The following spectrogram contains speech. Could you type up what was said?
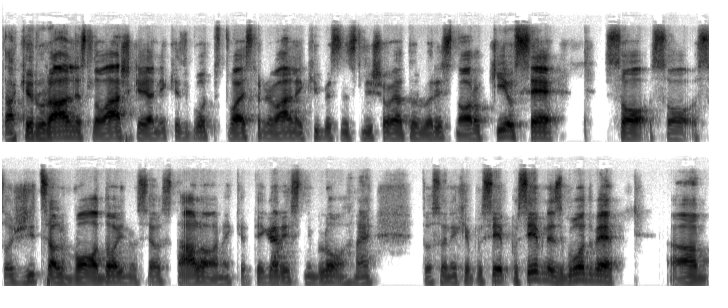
tako ruralne, slovaške. Ja, nekaj zgodb tvoje spremljalne ekipe sem slišal, ja, to je bilo res noro, kje vse so, so, so žicali vodo in vse ostalo, ne, ker tega ja. res ni bilo. Ne. To so neke poseb, posebne zgodbe. Um,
